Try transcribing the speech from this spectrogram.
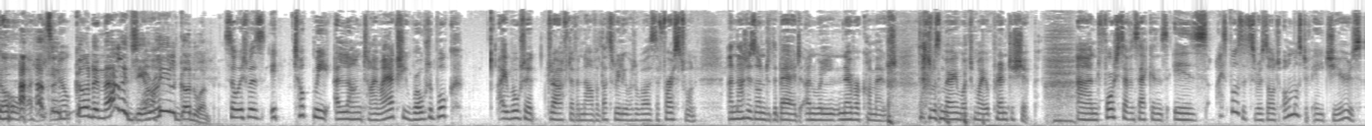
go. That's you know? a good analogy, a oh. real good one. So it was. It took me a long time. I actually wrote a book I wrote a draft of a novel. That's really what it was, the first one, and that is under the bed and will never come out. that was very much my apprenticeship. And forty-seven seconds is, I suppose, it's the result almost of eight years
